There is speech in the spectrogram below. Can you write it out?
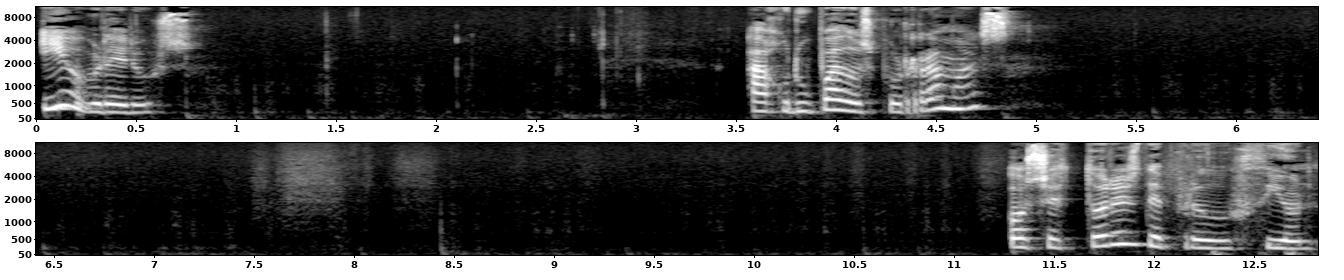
y obreros, agrupados por ramas o sectores de producción.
